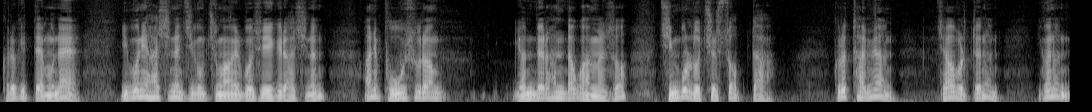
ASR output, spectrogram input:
그렇기 때문에 이분이 하시는 지금 중앙일보에서 얘기를 하시는 아니 보수랑 연대를 한다고 하면서 진보를 놓칠 수 없다. 그렇다면 제가 볼 때는 이거는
